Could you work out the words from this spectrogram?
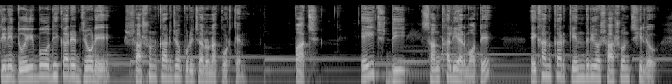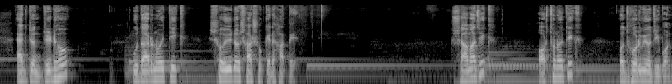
তিনি দৈব অধিকারের জোরে শাসনকার্য পরিচালনা করতেন। পাঁচ, এইচ ডি সাংখালিয়ার মতে, এখানকার কেন্দ্রীয় শাসন ছিল একজন দৃঢ়, উদারনৈতিক স্বৈর শাসকের হাতে। সামাজিক, অর্থনৈতিক ও ধর্মীয় জীবন।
